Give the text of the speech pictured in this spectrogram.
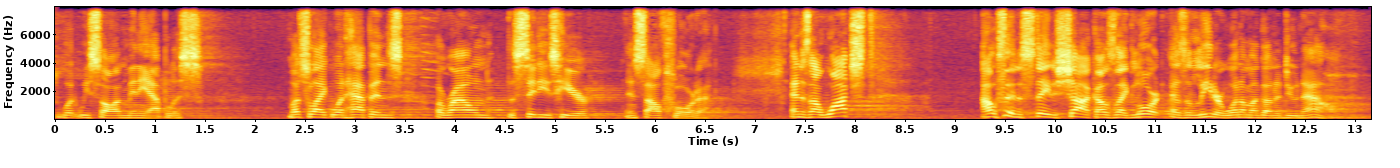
what we saw in Minneapolis much like what happens around the cities here in South Florida. And as I watched, I was in a state of shock. I was like, Lord, as a leader, what am I going to do now?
